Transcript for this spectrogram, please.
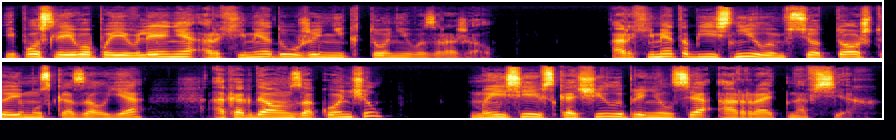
и после его появления Архимеду уже никто не возражал. Архимед объяснил им все то, что ему сказал я, а когда он закончил, Моисей вскочил и принялся орать на всех.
